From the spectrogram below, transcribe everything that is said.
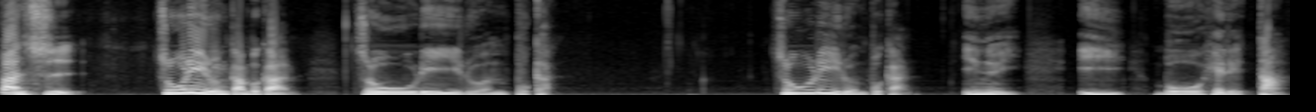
但是朱立伦敢不敢？朱立伦不敢。朱立伦不敢，因为伊无迄个胆。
